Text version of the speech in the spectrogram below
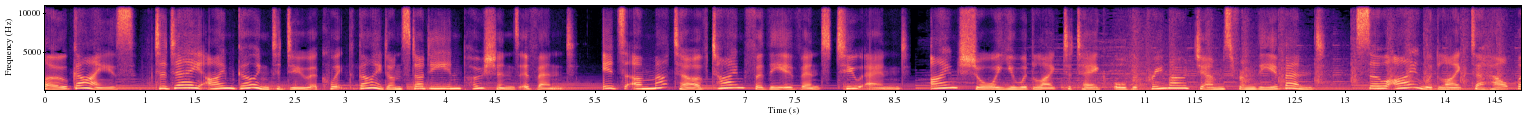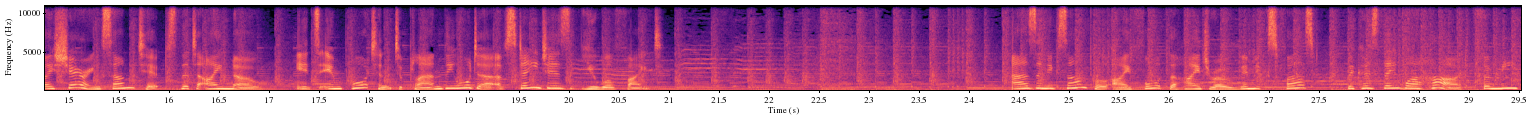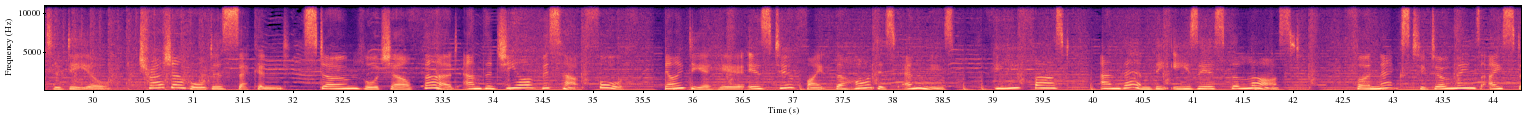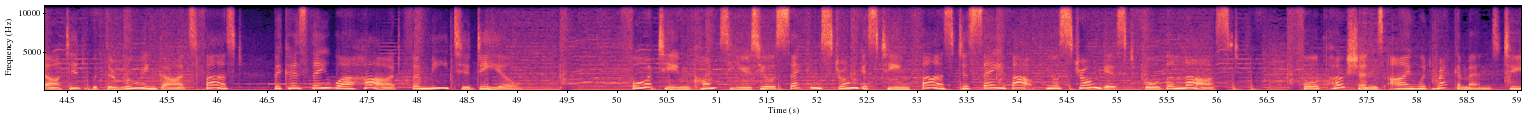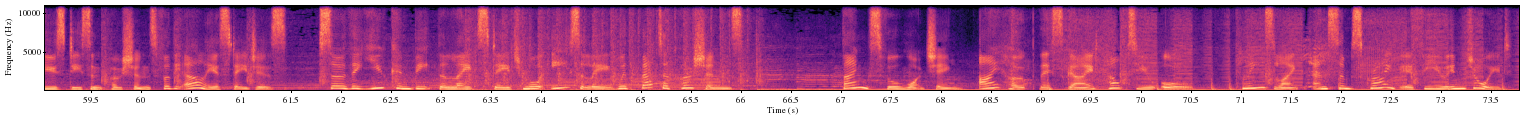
Hello guys! Today I'm going to do a quick guide on study in potions event. It's a matter of time for the event to end. I'm sure you would like to take all the primo gems from the event. So I would like to help by sharing some tips that I know. It's important to plan the order of stages you will fight. As an example I fought the Hydro Mimics first because they were hard for me to deal. Treasure Hoarders second, Stone Vorchel third and the Geovishap fourth. The idea here is to fight the hardest enemies, you first, and then the easiest the last. For next two domains I started with the Ruin Guards first, because they were hard for me to deal. For team comps use your second strongest team first to save up your strongest for the last. For potions, I would recommend to use decent potions for the earlier stages, so that you can beat the late stage more easily with better potions. Thanks for watching. I hope this guide helps you all. Please like and subscribe if you enjoyed.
